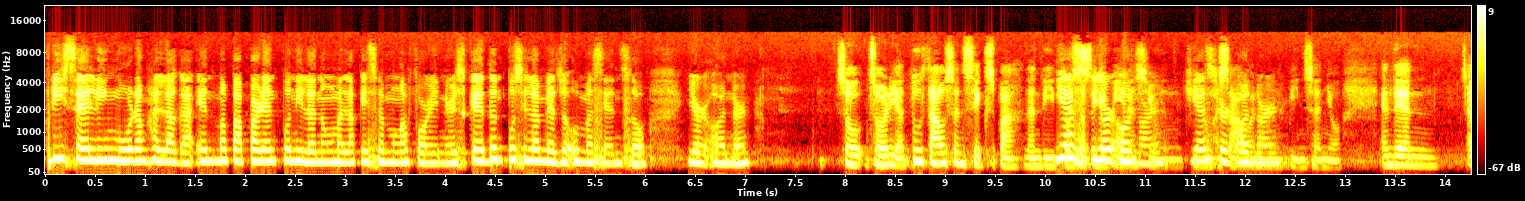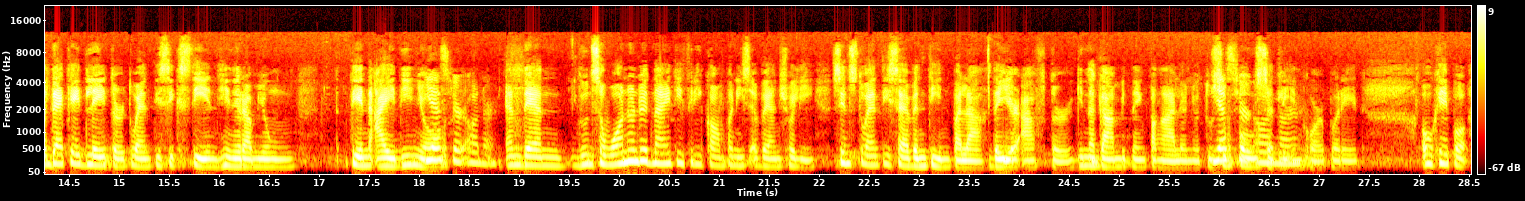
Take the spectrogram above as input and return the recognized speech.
pre-selling, murang halaga, and mapaparent po nila ng malaki sa mga foreigners. Kaya doon po sila medyo umasenso, Your Honor. So, sorry, ah, 2006 pa nandito Yes, sa Your Pilipinas Honor. yung Yes, Your asawa Honor. ng pinsan nyo. And then, a decade later, 2016, hiniram yung TIN ID nyo. Yes, Your Honor. And then, dun sa 193 companies eventually, since 2017 pala, the year after, ginagamit na yung pangalan nyo to Yes, supposedly incorporate. Okay po.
